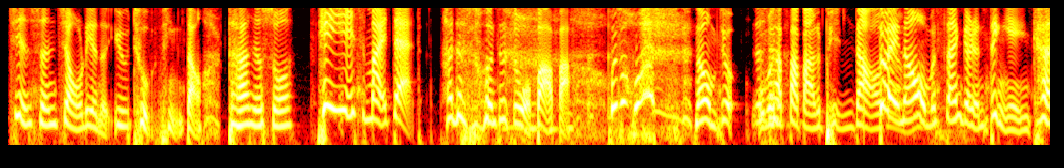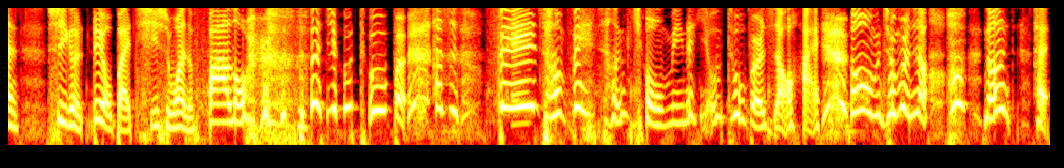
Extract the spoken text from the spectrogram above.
健身教练的 YouTube 频道，他就说 He is my dad，他就说这是我爸爸。我说 What？然后我们就 那是他爸爸的频道，对，然后我们三个人定眼一看，是一个六百七十万的 follower 的 YouTuber，他是非常非常有名的 YouTuber 小孩。然后我们全部人就想，然后还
